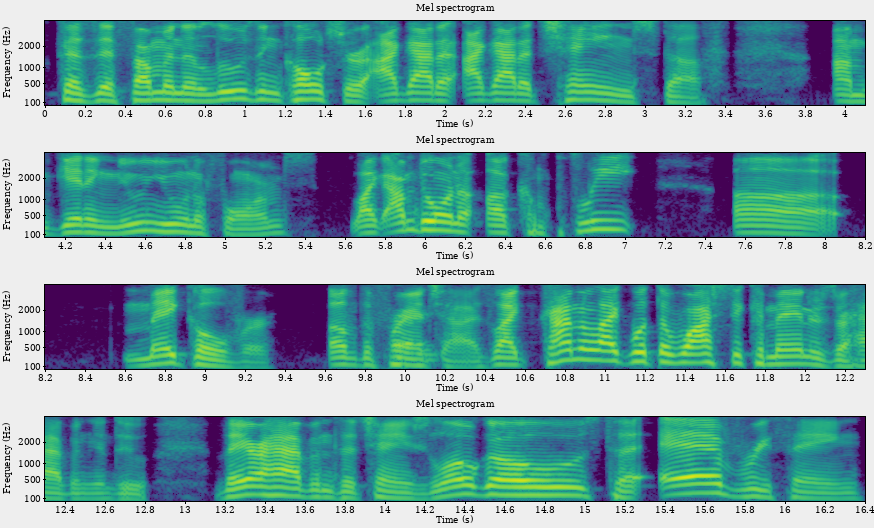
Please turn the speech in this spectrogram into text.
Because if I'm in a losing culture, I gotta I gotta change stuff. I'm getting new uniforms. Like I'm doing a, a complete uh makeover of the franchise. Right. Like kind of like what the Washington Commanders are having to do. They are having to change logos to everything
